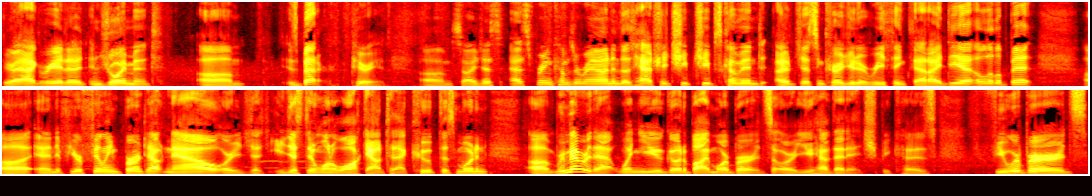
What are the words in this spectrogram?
Your aggregate enjoyment um, is better, period. Um, so I just, as spring comes around and those hatchery cheap cheeps come in, I just encourage you to rethink that idea a little bit. Uh, and if you're feeling burnt out now, or you just you just didn't want to walk out to that coop this morning, um, remember that when you go to buy more birds or you have that itch because fewer birds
